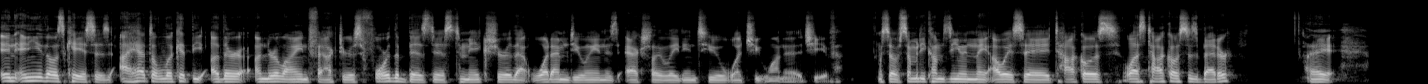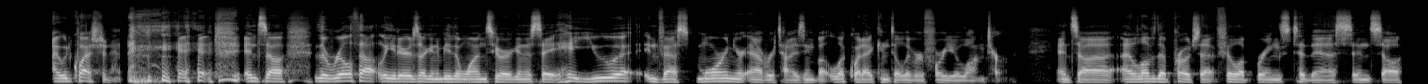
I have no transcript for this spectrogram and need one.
in any of those cases, I had to look at the other underlying factors for the business to make sure that what I'm doing is actually leading to what you want to achieve. So if somebody comes to you and they always say tacos, less tacos is better, I I would question it. and so the real thought leaders are going to be the ones who are going to say, "Hey, you invest more in your advertising, but look what I can deliver for you long term." And so uh, I love the approach that Philip brings to this. And so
